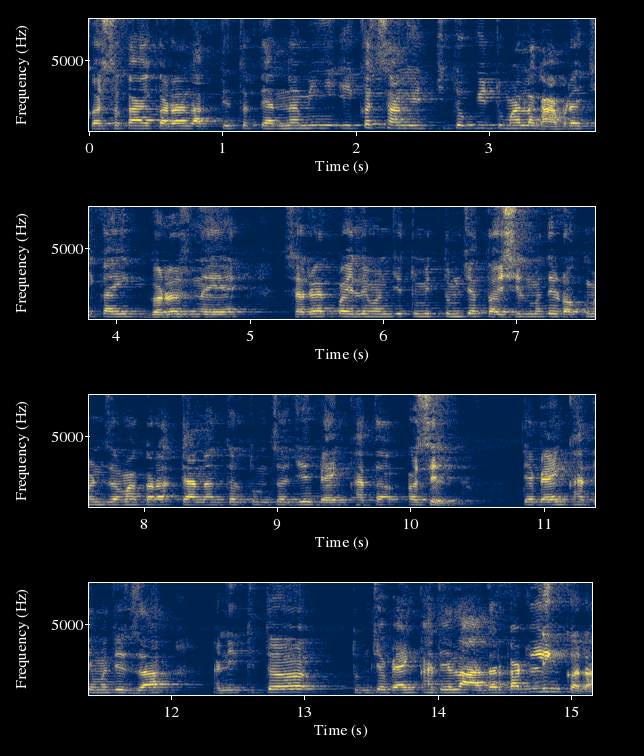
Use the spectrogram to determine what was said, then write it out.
कसं काय करावं लागते तर त्यांना मी एकच सांगू इच्छितो की तुम्हाला घाबरायची काही गरज नाही आहे सर्वात पहिले म्हणजे तुम्ही तुमच्या तहसीलमध्ये डॉक्युमेंट जमा करा त्यानंतर तुमचं जे बँक खातं असेल त्या बँक खात्यामध्ये जा आणि तिथं तुमच्या बँक खात्याला आधार कार्ड लिंक करा.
